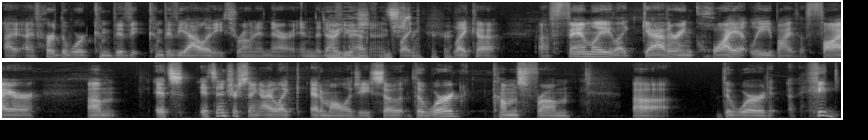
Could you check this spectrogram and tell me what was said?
I, i've heard the word convivi- conviviality thrown in there in the Oh, definition have? it's like. Okay. like a, a family like gathering quietly by the fire um, it's it's interesting. I like etymology. So the word comes from uh, the word hig,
